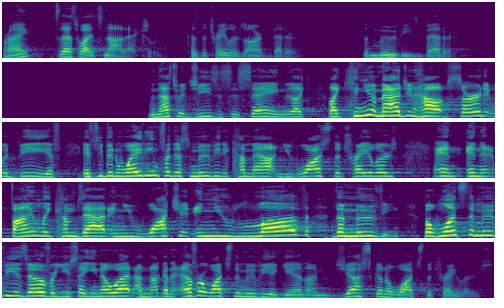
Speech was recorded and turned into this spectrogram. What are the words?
Right? So that's why it's not actually, because the trailers aren't better. The movie's better. And that's what Jesus is saying. Like, like, can you imagine how absurd it would be if, if you've been waiting for this movie to come out and you've watched the trailers and, and it finally comes out and you watch it and you love the movie. But once the movie is over, you say, you know what? I'm not going to ever watch the movie again. I'm just going to watch the trailers.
